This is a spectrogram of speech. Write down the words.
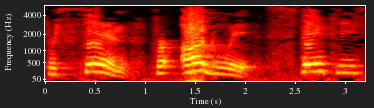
for sin, for ugly, stinky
